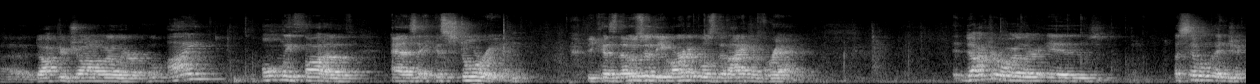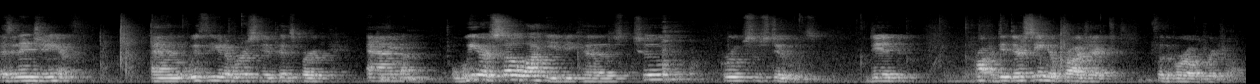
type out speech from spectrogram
uh, Dr. John Oyler, who I only thought of as a historian, because those are the articles that I have read. Dr. Oyler is a civil engineer, is an engineer, and with the University of Pittsburgh, and we are so lucky because two groups of students did, did their senior project for the borough of Bridgeville.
